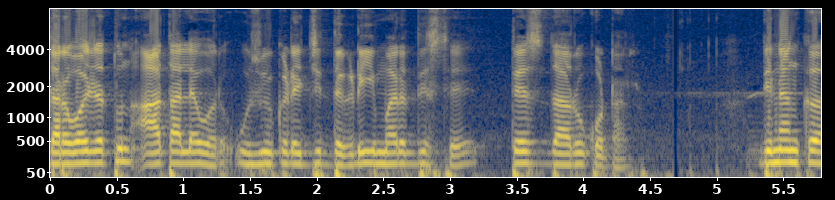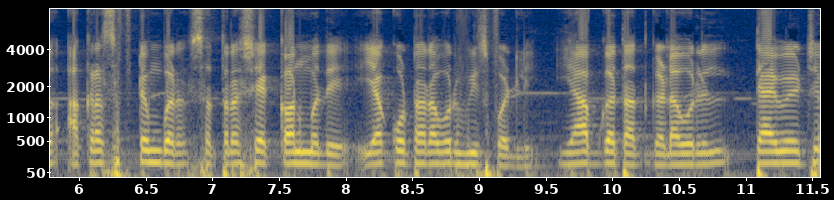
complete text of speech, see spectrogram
दरवाजातून आत आल्यावर उजवीकडे जी दगडी इमारत दिसते तेच दारू कोठार. दिनांक अकरा सप्टेंबर सतराशे एक्कावन्नमध्ये या कोठारावर वीज पडली. या अपघातात गडावरील त्यावेळचे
